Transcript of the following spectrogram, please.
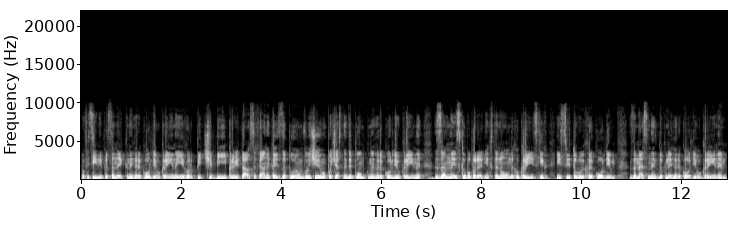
Офіційний представник книги рекордів України Ігор Підчебій привітав Софяника із запливом, вручив йому почесний диплом книги рекордів України за низку попередніх встановлених українських і світових рекордів, занесених до книги рекордів України.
